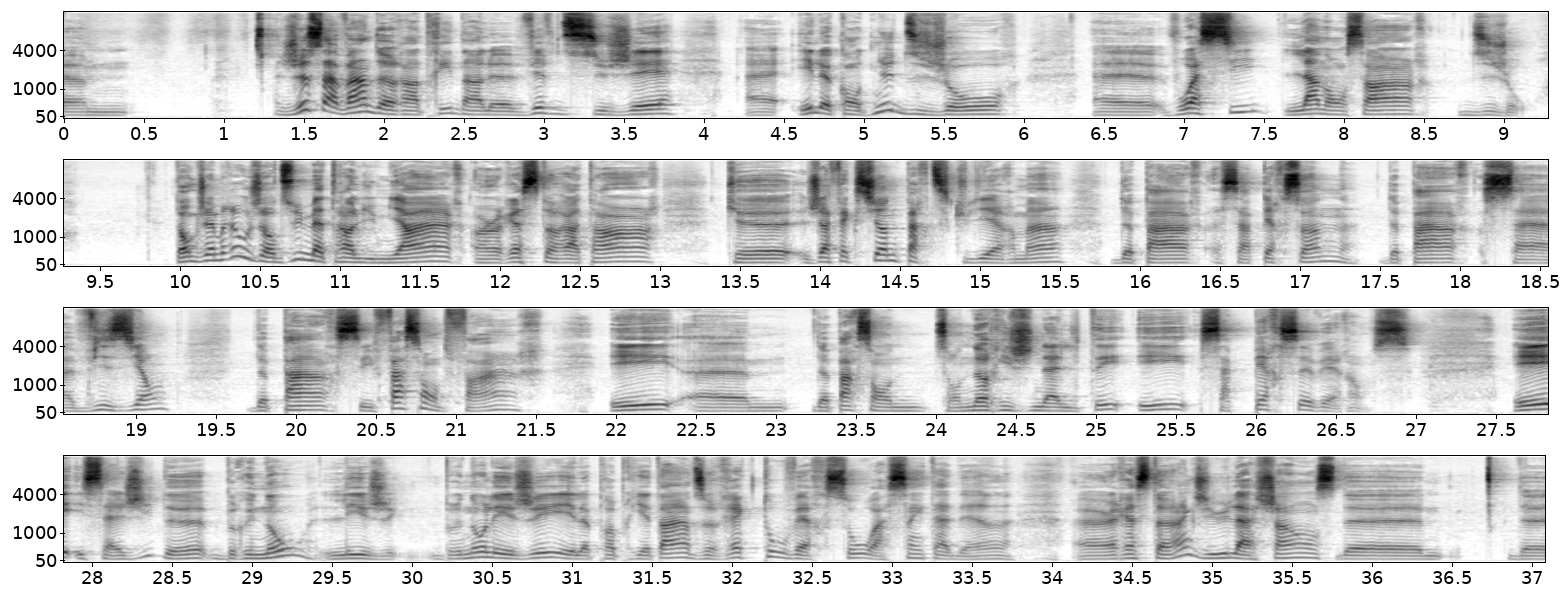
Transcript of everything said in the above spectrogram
Juste avant de rentrer dans le vif du sujet et le contenu du jour, voici l'annonceur du jour. Donc j'aimerais aujourd'hui mettre en lumière un restaurateur que j'affectionne particulièrement de par sa personne, de par sa vision, de par ses façons de faire et euh, de par son, son originalité et sa persévérance. Et il s'agit de Bruno Léger. Bruno Léger est le propriétaire du Recto Verso à Saint-Adèle, un restaurant que j'ai eu la chance de,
